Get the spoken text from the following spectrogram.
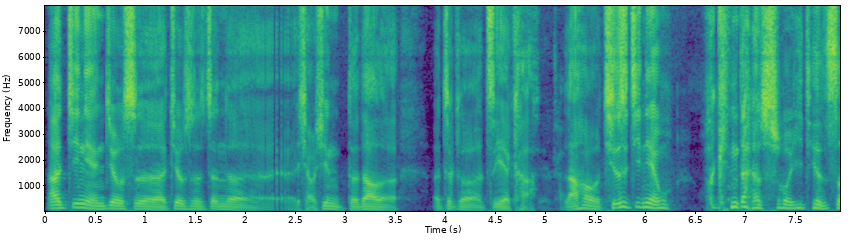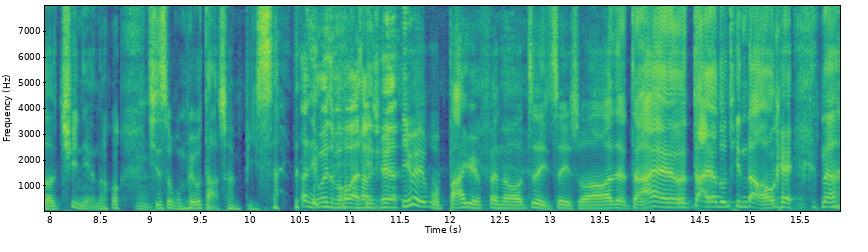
然后今年就是就是真的呃小幸得到了呃这个职业卡，然后其实今年我跟大家说一件事，去年哦，其实我没有打算比赛，那你为什么后来上去？因为我八月份哦，这里这里说，哎，大家都听到，OK，那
